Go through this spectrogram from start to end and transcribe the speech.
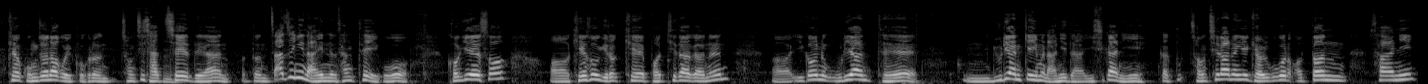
국회가 공전하고 있고 그런 정치 자체에 대한 어떤 짜증이 나 있는 상태이고 거기에서 어, 계속 이렇게 버티다가는 어, 이거는 우리한테 음, 유리한 게임은 아니다. 이 시간이. 그러니까 구- 정치라는 게 결국은 어떤 사안이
